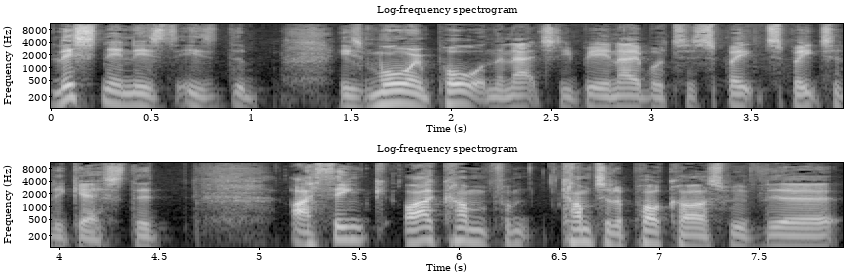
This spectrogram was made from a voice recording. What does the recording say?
Listening is is the is more important than actually being able to speak speak to the guest. That I think I come from come to the podcast with the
